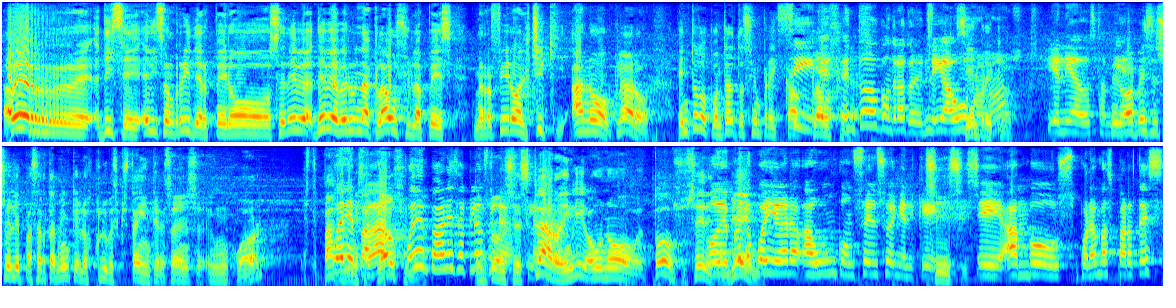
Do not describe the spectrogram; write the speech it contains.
A ver, dice Edison Reader, pero se debe, debe haber una cláusula, PES. Me refiero al chiqui. Ah, no, claro. En todo contrato siempre hay Sí, cláusulas. eh, en todo contrato, en Liga 1, Siempre hay ¿no? cláusulas. Y en Liga 2 también. Pero a veces suele pasar también que los clubes que están interesados en un jugador este, Pueden pagar, pueden pagar esa cláusula, Entonces, claro. claro, en Liga 1 todo sucede O de también. pronto puede llegar a, un consenso en el que Sí, sí, sí. eh, ambos, por ambas partes,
